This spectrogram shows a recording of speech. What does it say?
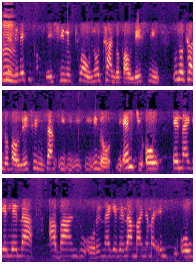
Mm. yabeletha i-foundation kuthiwa unothando foundation. Unothando foundation mhlam- i- i- i- ilo i-ngo enakelela abantu or enakelela amanye ama-ngo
